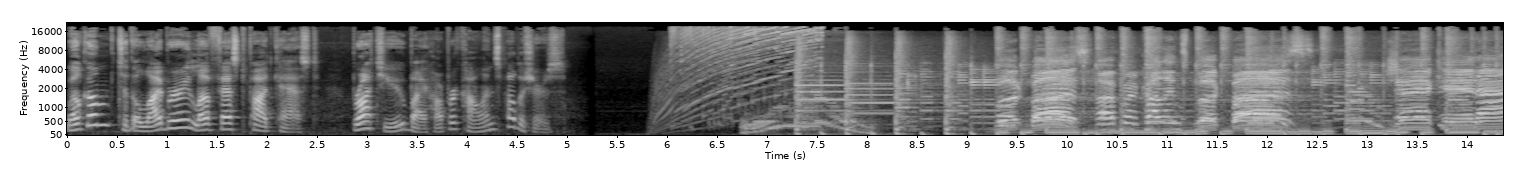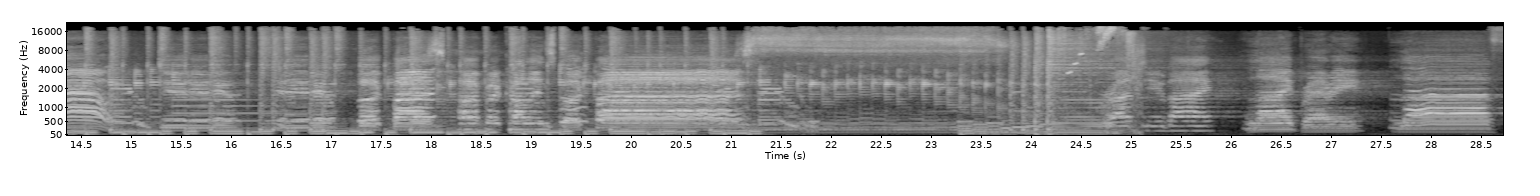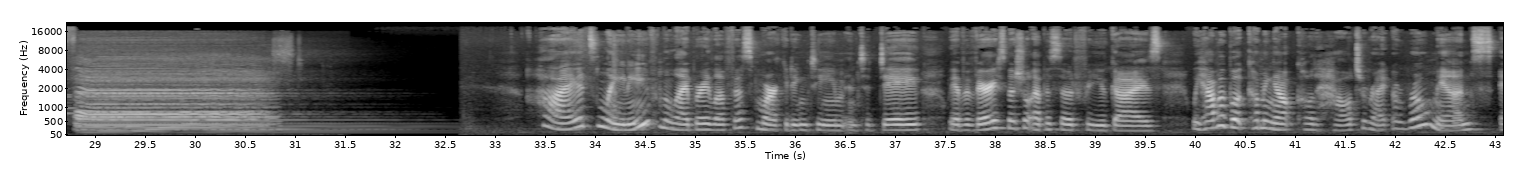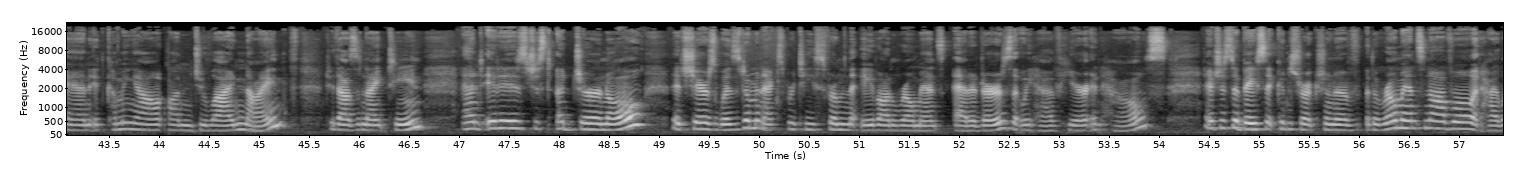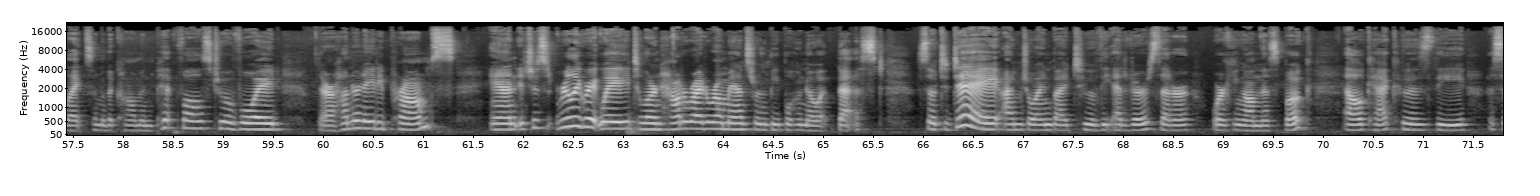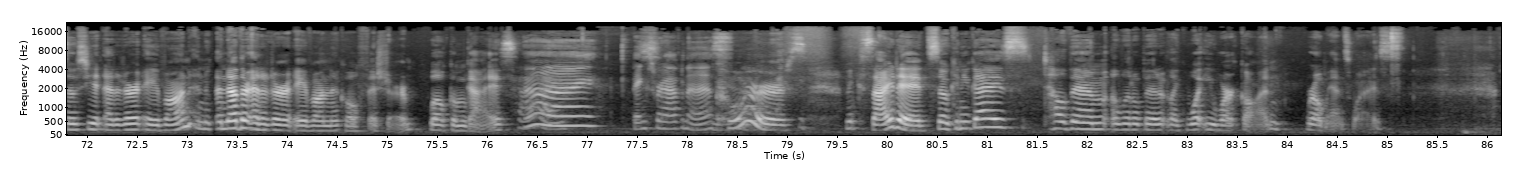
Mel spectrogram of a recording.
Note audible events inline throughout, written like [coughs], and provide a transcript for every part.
Welcome to the Library Love Fest podcast, brought to you by HarperCollins Publishers. Book Buzz, HarperCollins Book Buzz. Check it out. Book Buzz, HarperCollins Book Buzz. Brought to you by Library Love Fest. Hi, it's Lainey from the Library Love Fest marketing team, and today we have a very special episode for you guys. We have a book coming out called How to Write a Romance, and it's coming out on July 9th, 2019. And it is just a journal. It shares wisdom and expertise from the Avon Romance editors that we have here in house. It's just a basic construction of the romance novel. It highlights some of the common pitfalls to avoid. There are 180 prompts, and it's just a really great way to learn how to write a romance from the people who know it best. So today I'm joined by two of the editors that are working on this book. Elle Keck, who is the associate editor at Avon, and another editor at Avon, Nicole Fischer. Welcome, guys. Hi. Thanks for having us. Of course. I'm excited. So, can you guys tell them a little bit like what you work on romance wise?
